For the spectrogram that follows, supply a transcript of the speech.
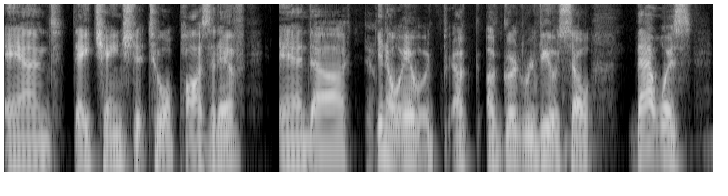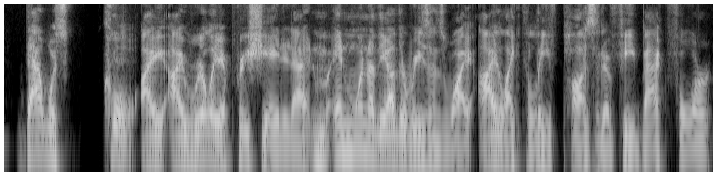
and they changed it to a positive, and uh, Yeah. you know it was a, a good review. So that was that was cool. I I really appreciated that, and, and one of the other reasons why I like to leave positive feedback for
